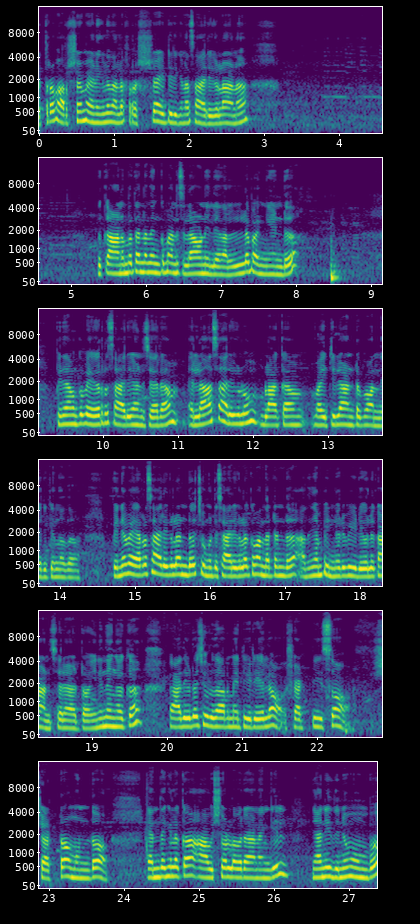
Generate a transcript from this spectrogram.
എത്ര വർഷം വേണമെങ്കിലും നല്ല ഫ്രഷ് ആയിട്ടിരിക്കുന്ന സാരികളാണ്. ഇത് കാണുമ്പോൾ തന്നെ നിങ്ങൾക്ക് മനസ്സിലാവണില്ലേ? നല്ല ഭംഗിയുണ്ട്. പിന്നെ നമുക്ക് വേറൊരു സാരി കാണിച്ചു തരാം. എല്ലാ സാരികളും ബ്ലാക്ക് ആൻഡ് വൈറ്റിലാണ് ഇപ്പോൾ വന്നിരിക്കുന്നത്. പിന്നെ വേറെ സാരികളുണ്ട് ചുങ്ങടി സാരികളൊക്കെ വന്നിട്ടുണ്ട്. അത് ഞാൻ പിന്നെ ഒരു വീഡിയോയിൽ കാണിച്ചു തരാം കേട്ടോ ഇനി നിങ്ങൾക്ക് ഖാദിയുടെ ചുരിദാർ മെറ്റീരിയലോ ഷർട്ട് പീസോ ഷർട്ടോ മുണ്ടോ എന്തെങ്കിലുമൊക്കെ ആവശ്യമുള്ളവരാണെങ്കിൽ ഞാൻ ഇതിനു മുമ്പ്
